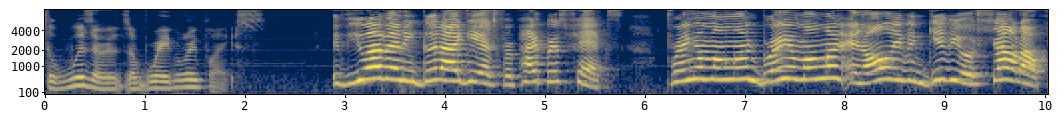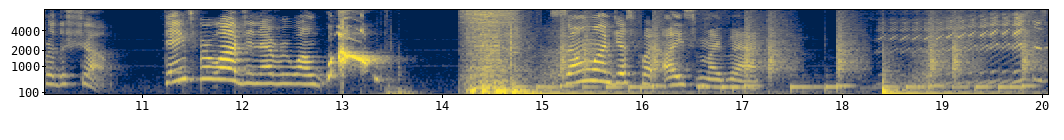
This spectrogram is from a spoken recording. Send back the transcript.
The Wizards of Waverly Place. If you have any good ideas for Piper's Picks, bring them on, bring them on, and I'll even give you a shout out for the show. Thanks for watching, everyone. Wow! Someone just put ice in my back. This is,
